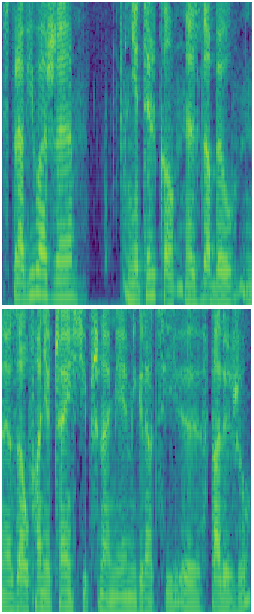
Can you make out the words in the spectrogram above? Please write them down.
sprawiła, że nie tylko zdobył zaufanie części przynajmniej emigracji y, w Paryżu,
